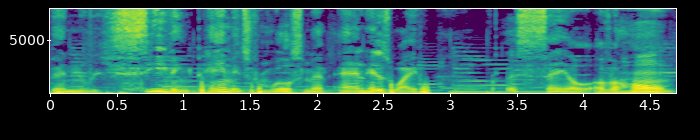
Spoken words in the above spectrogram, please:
been receiving payments from Will Smith and his wife for the sale of a home.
